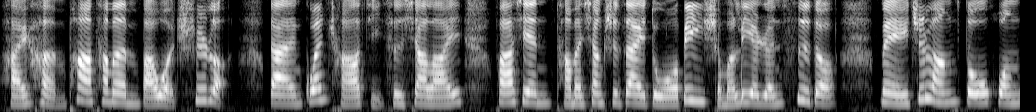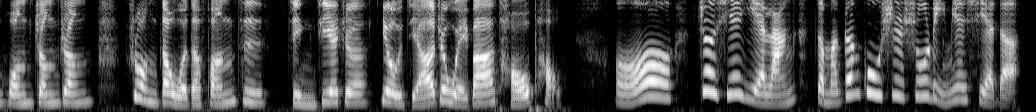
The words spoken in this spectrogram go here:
还很怕他们把我吃了。但观察几次下来，发现它们像是在躲避什么猎人似的，每只狼都慌慌张张，撞到我的房子，紧接着又夹着尾巴逃跑。哦，这些野狼怎么跟故事书里面写的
